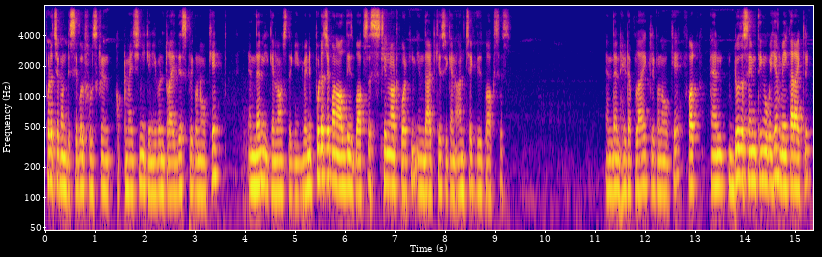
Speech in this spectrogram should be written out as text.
Put a check on disable full screen optimization you can even try this click on ok. And then you can launch the game. When you put a check on all these boxes still not working in that case you can uncheck these boxes and then hit apply click on ok. For and do the same thing over here make a right click.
